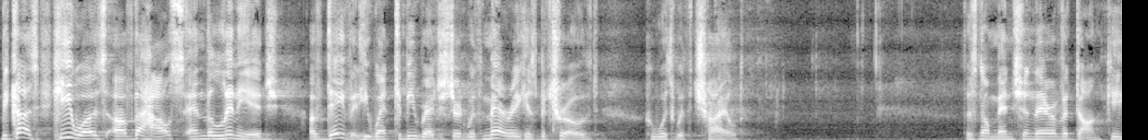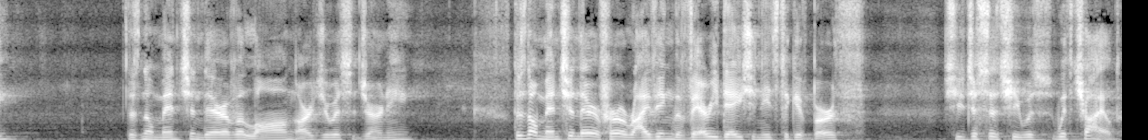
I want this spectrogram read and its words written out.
because he was of the house and the lineage of David. He went to be registered with Mary, his betrothed, who was with child. There's no mention there of a donkey. There's no mention there of a long, arduous journey. There's no mention there of her arriving the very day she needs to give birth. She just says she was with child.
